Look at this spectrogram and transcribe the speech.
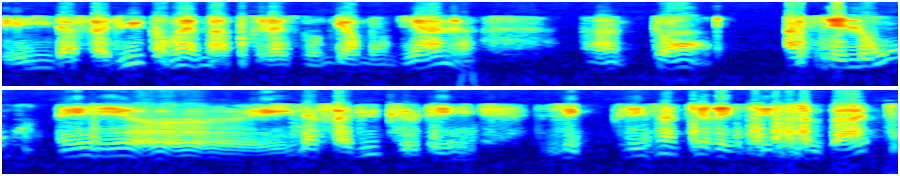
Et il a fallu quand même, après la Seconde Guerre mondiale, un temps assez long et, euh, il a fallu que les, les, les, intéressés se battent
